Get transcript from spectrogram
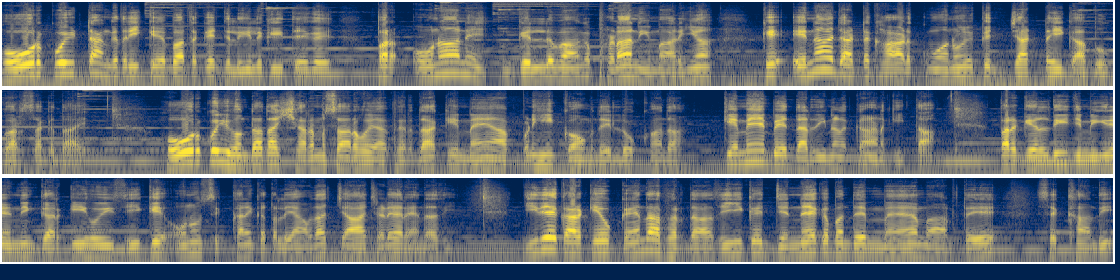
ਹੋਰ ਕੋਈ ਢੰਗ ਤਰੀਕੇ ਵਰਤ ਕੇ ਜਲੀਲ ਕੀਤੇ ਗਏ, ਪਰ ਉਹਨਾਂ ਨੇ ਗਿੱਲ ਵਾਂਗ ਫੜਾ ਨਹੀਂ ਮਾਰੀਆਂ ਕਿ ਇਹਨਾਂ ਜੱਟ ਖਾੜਕੂਆਂ ਨੂੰ ਇੱਕ ਜੱਟ ਹੀ ਕਾਬੂ ਕਰ ਸਕਦਾ ਹੈ ਹੋਰ ਕੋਈ ਹੁੰਦਾ ਤਾਂ ਸ਼ਰਮਸਾਰ ਹੋਇਆ ਫਿਰਦਾ ਕਿ ਮੈਂ ਆਪਣੀ ਹੀ ਕੌਮ ਦੇ ਲੋਕਾਂ ਦਾ ਕਿਵੇਂ ਬੇਦਰਦੀ ਨਾਲ ਘਾਣ ਕੀਤਾ। ਪਰ ਗਿੱਲ ਦੀ ਜ਼ਮੀਰ ਇੰਨੀ ਗਰਕੀ ਹੋਈ ਸੀ ਕਿ ਉਹਨੂੰ ਸਿੱਖਾਂ ਦੇ ਕਤਲੇਆਮ ਦਾ ਚਾਅ ਚੜਿਆ ਰਹਿੰਦਾ ਸੀ, ਜਿਹਦੇ ਕਰਕੇ ਉਹ ਕਹਿੰਦਾ ਫਿਰਦਾ ਸੀ ਕਿ ਜਿੰਨੇ ਕ ਬੰਦੇ ਮੈਂ ਮਾਰਤੇ, ਸਿੱਖਾਂ ਦੀ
